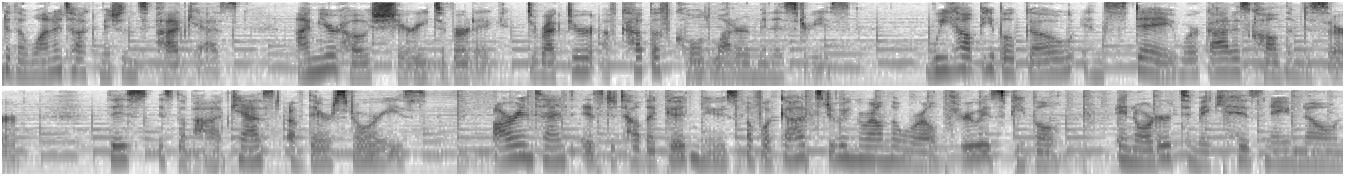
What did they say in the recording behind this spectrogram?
to the Wanna Talk Missions podcast. I'm your host, Shari Tvrdik, Director of Cup of Cold Water Ministries. We help people go and stay where God has called them to serve. This is the podcast of their stories. Our intent is to tell the good news of what God's doing around the world through His people in order to make His name known.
